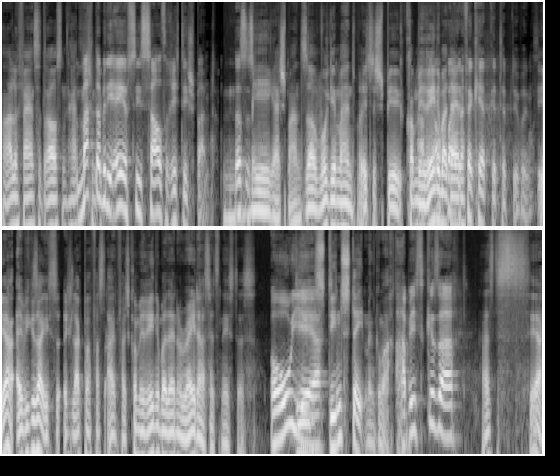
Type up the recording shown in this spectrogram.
alle Fans da draußen. herzlichen Macht aber die AFC South richtig spannend. Das ist Mega spannend. So, wo gehen wir hin? Welches Spiel? Komm, wir Hab reden auch über deine. verkehrt getippt übrigens. Ja, ey, wie gesagt, ich, ich lag bei fast allen falsch. Komm, wir reden über deine Raiders als nächstes. Oh Die, yeah, die ein Statement gemacht haben. hab ich's gesagt. Hast, das, ja,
